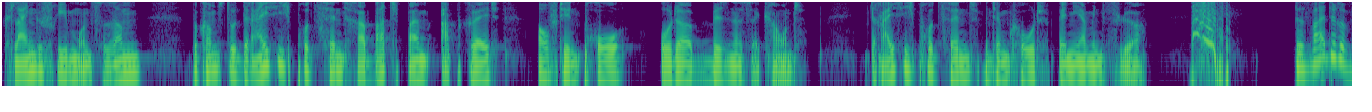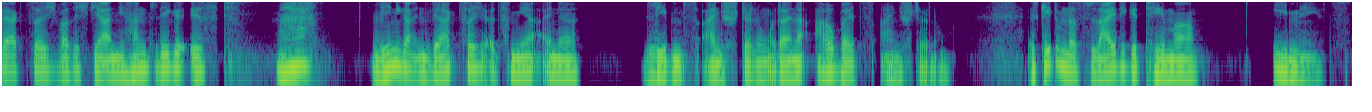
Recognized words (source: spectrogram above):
kleingeschrieben und zusammen, bekommst du 30% Rabatt beim Upgrade auf den Pro- oder Business-Account. 30% mit dem Code benjaminfleur. Das weitere Werkzeug, was ich dir an die Hand lege, ist ah, weniger ein Werkzeug als mehr eine Lebenseinstellung oder eine Arbeitseinstellung. Es geht um das leidige Thema E-Mails.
